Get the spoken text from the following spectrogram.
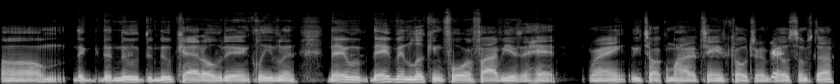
um, the the new the new cat over there in Cleveland, they they've been looking four or five years ahead. Right, we talking about how to change culture and build some stuff.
